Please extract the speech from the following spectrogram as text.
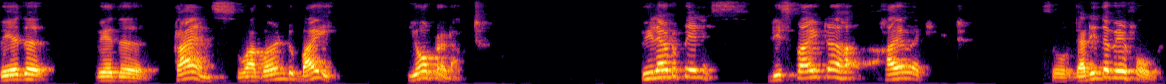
where the where the clients who are going to buy your product will have to pay less, despite a higher VAT So that is the way forward,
